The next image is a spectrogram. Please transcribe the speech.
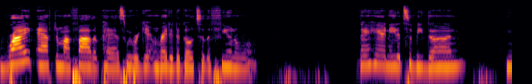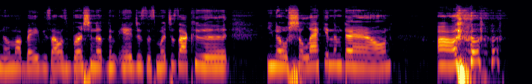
right after my father passed, we were getting ready to go to the funeral. Their hair needed to be done. You know, my babies, I was brushing up them edges as much as I could, you know, shellacking them down. Uh,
